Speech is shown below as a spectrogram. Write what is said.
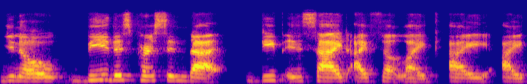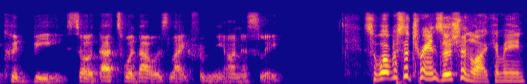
you know, be this person that deep inside I felt like I I could be. So that's what that was like for me, honestly. So what was the transition like? I mean,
